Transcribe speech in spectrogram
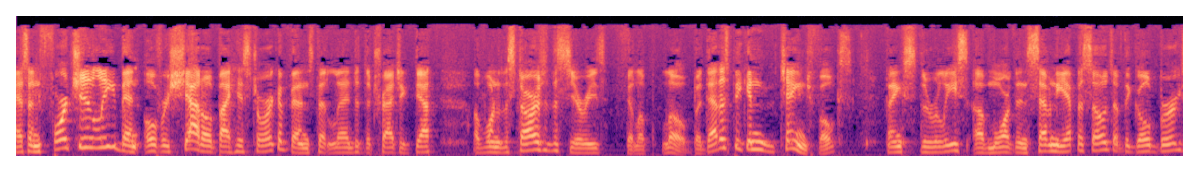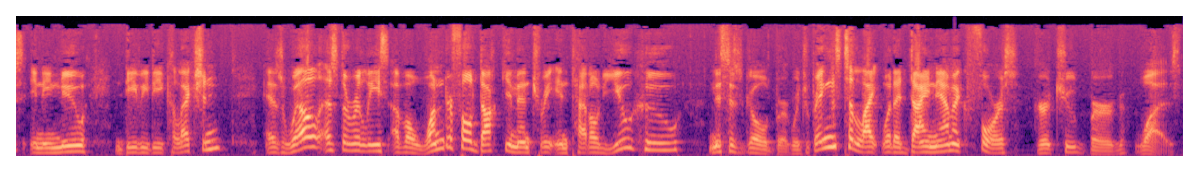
has unfortunately been overshadowed by historic events that led to the tragic death of one of the stars of the series, Philip Loeb. But that is beginning to change, folks, thanks to the release of more than 70 episodes of The Goldbergs in a new DVD collection, as well as the release of a wonderful documentary entitled Yoo-Hoo, Mrs. Goldberg, which brings to light what a dynamic force Gertrude Berg was.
